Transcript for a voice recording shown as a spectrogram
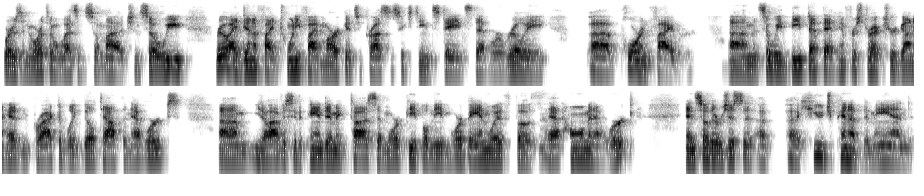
whereas the Northern wasn't so much. And so we really identified 25 markets across the 16 states that were really uh, poor in fiber. Um, and so we beefed up that infrastructure, gone ahead and proactively built out the networks. Um, you know, obviously the pandemic taught us that more people need more bandwidth, both at home and at work. And so there was just a, a, a huge pent up demand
